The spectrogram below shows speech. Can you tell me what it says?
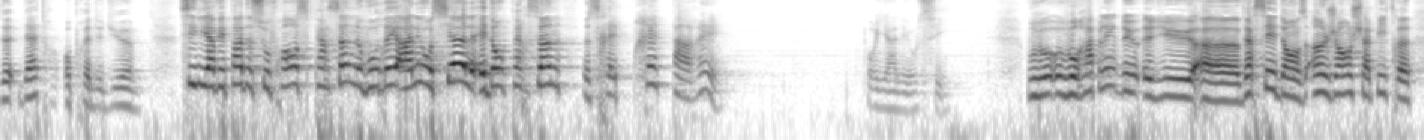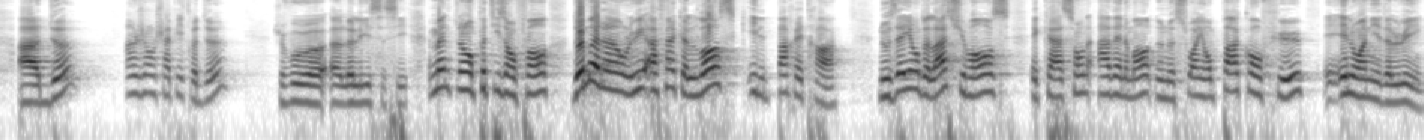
d'être auprès de Dieu. S'il n'y avait pas de souffrance, personne ne voudrait aller au ciel et donc personne ne serait préparé pour y aller aussi. Vous vous rappelez du, euh, verset dans 1 Jean chapitre 2 euh, 1 Jean chapitre 2 Je vous euh, le lis ceci. Maintenant, petits enfants, demeurez en lui afin que lorsqu'il paraîtra, nous ayons de l'assurance et qu'à son avènement, nous ne soyons pas confus et éloignés de lui.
